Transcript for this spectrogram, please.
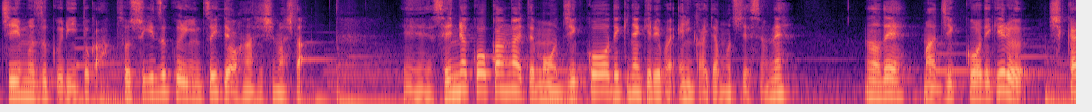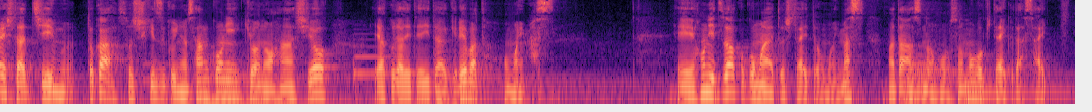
チーム作りとか組織作りについてお話ししました。えー、戦略を考えても実行できなければ絵に描いた餅ですよね。なので、まあ、実行できるしっかりしたチームとか組織づくりの参考に今日のお話を役立てていただければと思います。えー、本日はここまでとしたいと思います。また明日の放送もご期待ください。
